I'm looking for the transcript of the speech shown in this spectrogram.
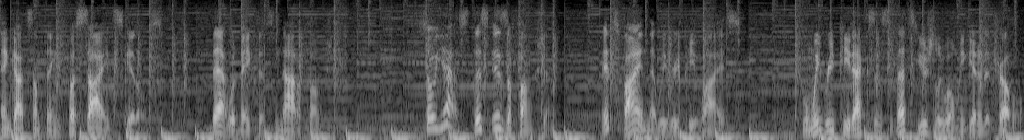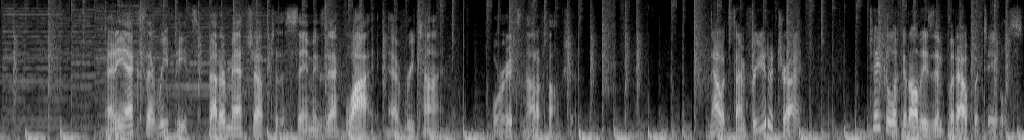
and got something besides Skittles. That would make this not a function. So yes, this is a function. It's fine that we repeat y's. When we repeat x's, that's usually when we get into trouble. Any x that repeats better match up to the same exact y every time, or it's not a function. Now it's time for you to try. Take a look at all these input-output tables,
